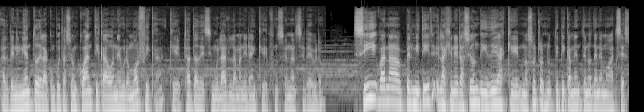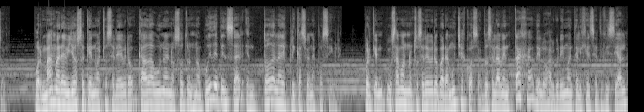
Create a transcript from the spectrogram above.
advenimiento de la computación cuántica o neuromórfica, que trata de simular la manera en que funciona el cerebro, sí van a permitir la generación de ideas que nosotros no, típicamente no tenemos acceso. Por más maravilloso que es nuestro cerebro, cada uno de nosotros no puede pensar en todas las explicaciones posibles, porque usamos nuestro cerebro para muchas cosas. Entonces la ventaja de los algoritmos de inteligencia artificial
